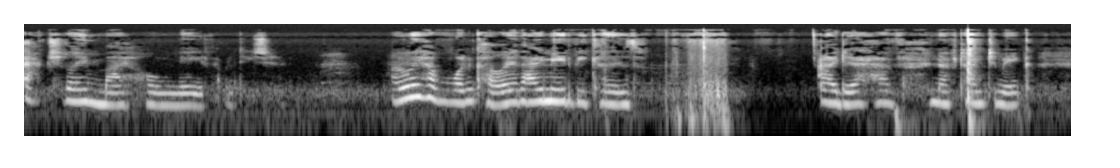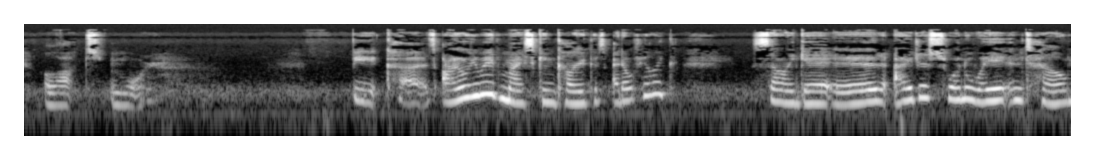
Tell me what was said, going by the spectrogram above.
Actually, my homemade foundation. I only have one color that I made because I didn't have enough time to make a lot more. Because I only made my skin color because I don't feel like selling it and I just want to wait until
